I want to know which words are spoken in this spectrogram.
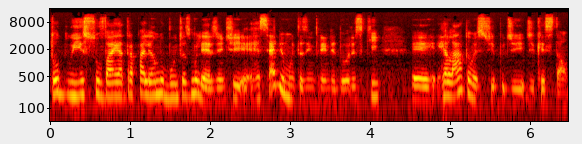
tudo isso vai atrapalhando muito as mulheres. A gente recebe muitas empreendedoras que é, relatam esse tipo de, de questão.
